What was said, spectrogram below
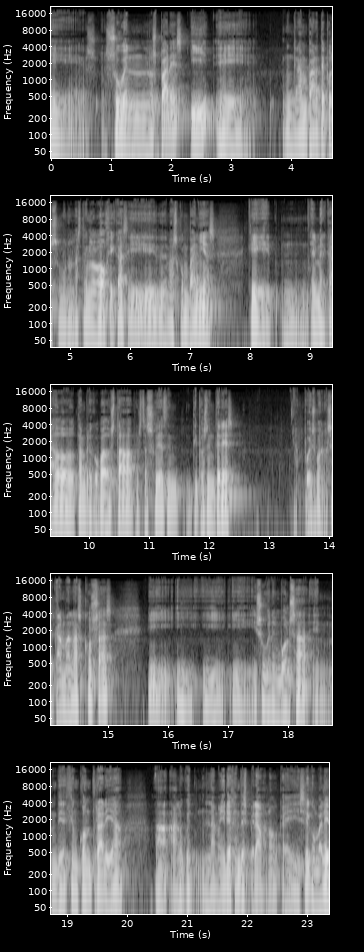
eh, suben los pares y eh, en gran parte, pues bueno, las tecnológicas y demás compañías que mm, el mercado tan preocupado estaba por estas subidas de tipos de interés, pues bueno, se calman las cosas y, suben en bolsa en dirección contraria a, lo que la mayoría de gente esperaba, ¿no? Que hay Silicon Valley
